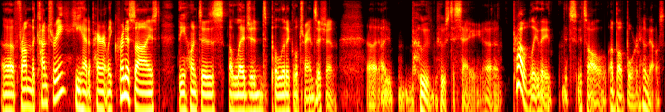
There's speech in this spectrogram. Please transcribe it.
uh, from the country. He had apparently criticized the junta's alleged political transition. Uh, who who's to say? Uh, probably they. It's it's all above board. Who knows?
